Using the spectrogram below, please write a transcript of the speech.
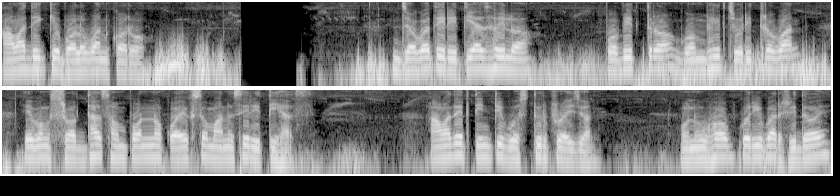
আমাদিগকে বলবান করো। জগতের ইতিহাস হইল পবিত্র, গম্ভীর, চরিত্রবান এবং শ্রদ্ধা সম্পন্ন কয়েকশো মানুষের ইতিহাস। আমাদের তিনটি বস্তুর প্রয়োজন। অনুভব করিবার হৃদয়,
